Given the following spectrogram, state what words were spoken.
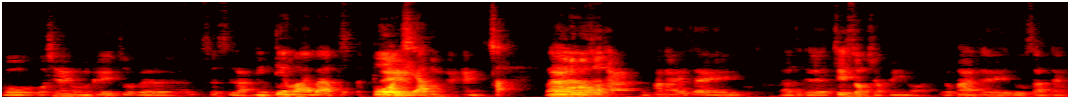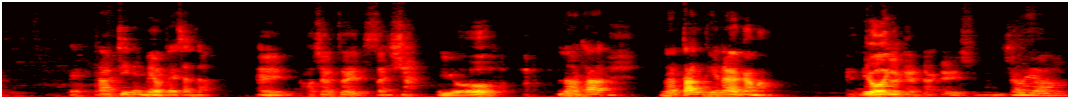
我我现在我们可以做个测试啦，你电话要不要拨拨一下？看看。那如果说他，我怕他在呃这个接送小朋友啊，有怕在路上这样子，哎，他今天没有在山上。哎，好像在山下。有，那他那当天他要干嘛？哎六二一我再看他可以询问一下。对啊。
